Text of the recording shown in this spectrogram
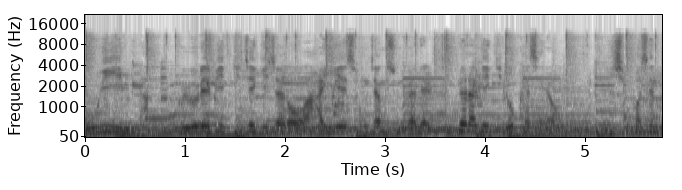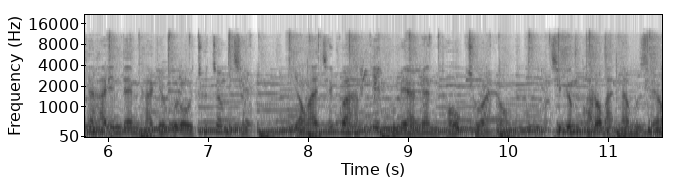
5위입니다. 블루레빗 키제 기자로 아이의 성장 순간을 특별하게 기록하세요. 20% 할인된 가격으로 초점책, 영화책과 함께 구매하면 더욱 좋아요. 지금 바로 만나보세요.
